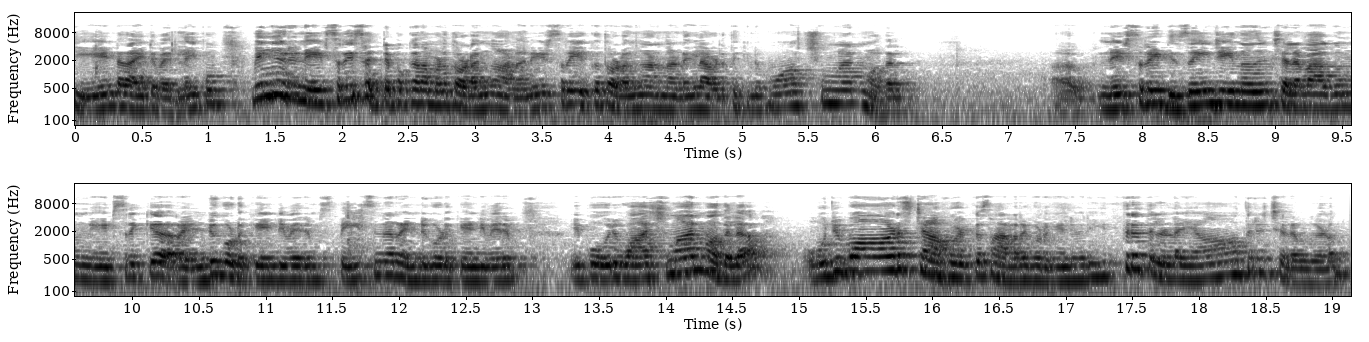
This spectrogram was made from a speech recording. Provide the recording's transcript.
ചെയ്യേണ്ടതായിട്ട് വരില്ല. ഇപ്പം വലിയൊരു നഴ്സറി സെറ്റപ്പ് ഒക്കെ നമ്മൾ തുടങ്ങുകയാണ്. നഴ്സറി ഒക്കെ തുടങ്ങുകയാണെന്നുണ്ടെങ്കിൽ അവിടത്തേക്ക് വാച്ച്മാൻ മുതൽ നഴ്സറി ഡിസൈൻ ചെയ്യുന്നതിന് ചിലവാകും. നഴ്സറിക്ക് റെന്റ് കൊടുക്കേണ്ടി വരും. സ്പേസിന് റെന്റ് കൊടുക്കേണ്ടി വരും. ഇപ്പോൾ ഒരു വാച്ച്മാൻ മുതൽ ഒരുപാട് സ്റ്റാഫുകൾക്ക് സാലറി കൊടുക്കേണ്ടി വരും. ഇത്തരത്തിലുള്ള യാതൊരു ചിലവുകളും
